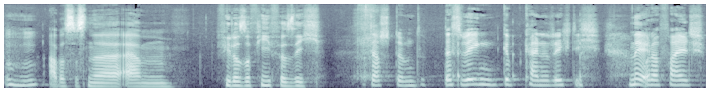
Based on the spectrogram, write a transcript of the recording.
mhm. aber es ist eine ähm, Philosophie für sich. Das stimmt. Deswegen gibt keine richtig nee. oder falsch.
